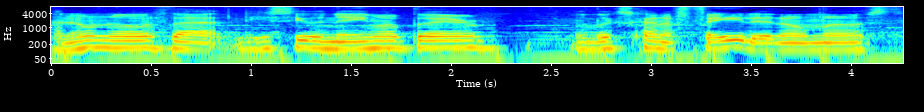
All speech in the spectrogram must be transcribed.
I don't know if that, do you see the name up there? It looks kind of faded almost.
